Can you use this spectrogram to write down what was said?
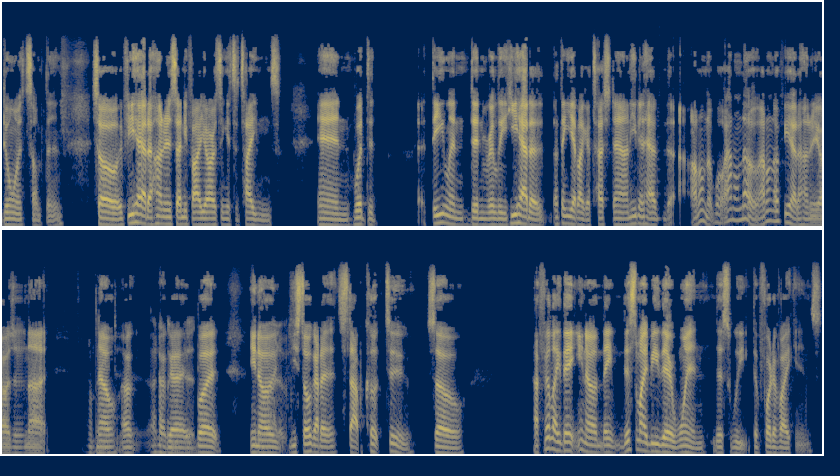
doing something. So if he had 175 yards against the Titans, and what did Thielen didn't really. He had a, I think he had like a touchdown. He didn't have the. I don't know. Well, I don't know. I don't know if he had 100 yards or not. No. Okay, but you know, you still got to stop Cook too. So I feel like they, you know, they this might be their win this week for the Vikings.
